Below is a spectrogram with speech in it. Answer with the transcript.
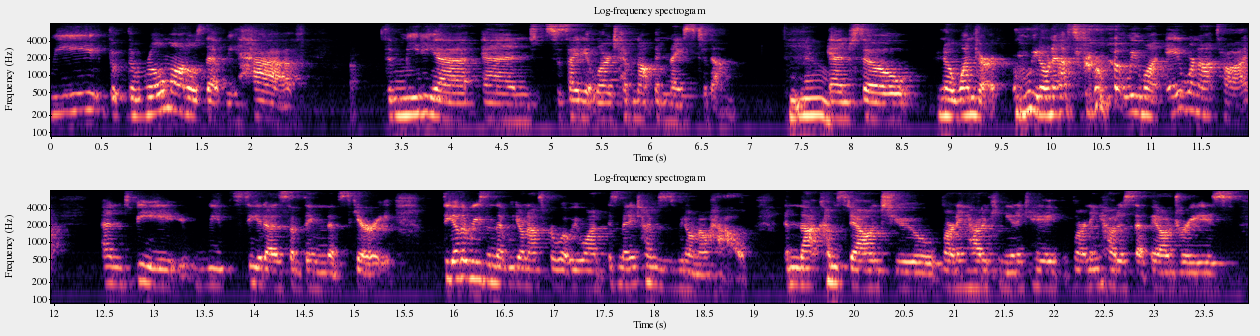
we the, the role models that we have the media and society at large have not been nice to them. No. and so no wonder we don't ask for what we want. A, we're not taught, and B, we see it as something that's scary. The other reason that we don't ask for what we want is many times is we don't know how. And that comes down to learning how to communicate, learning how to set boundaries,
